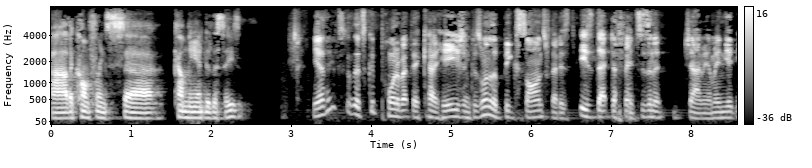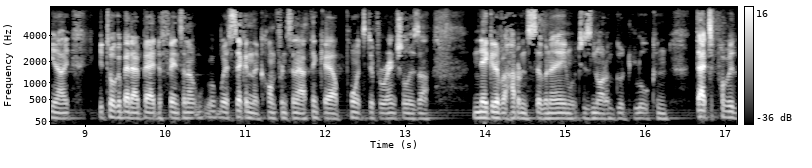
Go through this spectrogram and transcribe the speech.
uh, the conference, uh, come the end of the season. Yeah, I think that's, a good point about their cohesion because one of the big signs for that is is that defence, isn't it, Jamie? I mean, you, you know, you talk about our bad defence, and we're second in the conference, and I think our points differential is a negative 117, which is not a good look. And that's probably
